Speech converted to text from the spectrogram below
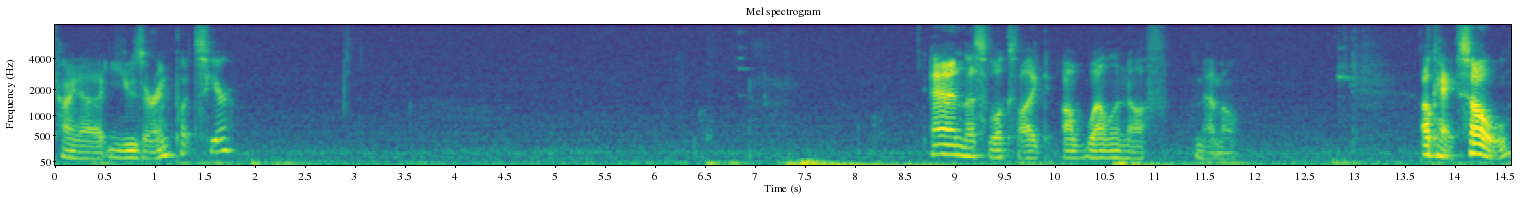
kind of user inputs here. And this looks like a well enough memo. Okay, so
